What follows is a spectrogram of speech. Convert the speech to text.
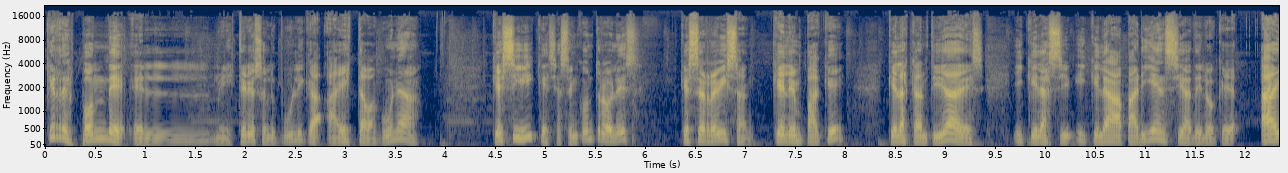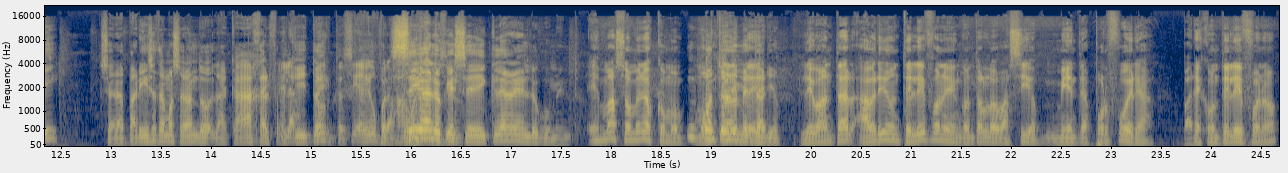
¿Qué responde el Ministerio de Salud Pública a esta vacuna? Que sí, que se hacen controles, que se revisan que el empaque, que las cantidades y que la, y que la apariencia de lo que hay, o sea, la apariencia estamos hablando, la caja, el El frasquito, aspecto, sí, algo para sea afuera, lo que sí. se declara en el documento. Es más o menos como Un control de inventario. levantar, abrir un teléfono y encontrarlo vacío, mientras por fuera parezca un teléfono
